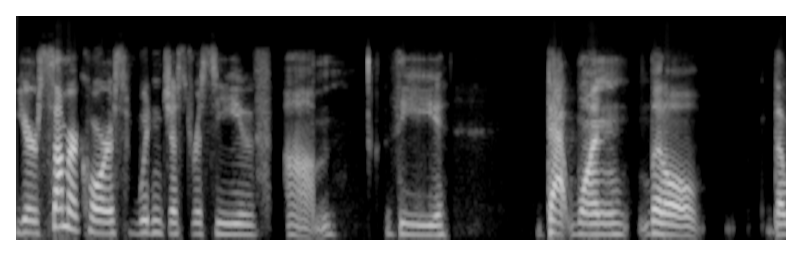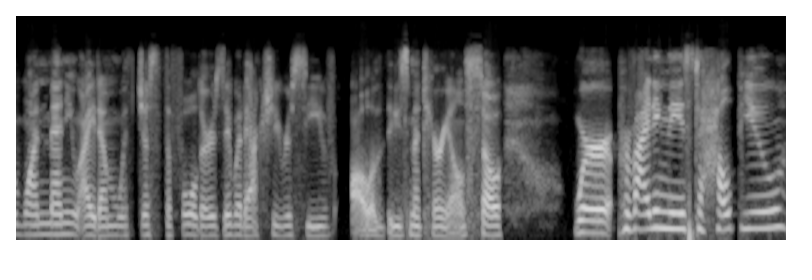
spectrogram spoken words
your summer course wouldn't just receive um, the that one little the one menu item with just the folders. It would actually receive all of these materials. So we're providing these to help you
